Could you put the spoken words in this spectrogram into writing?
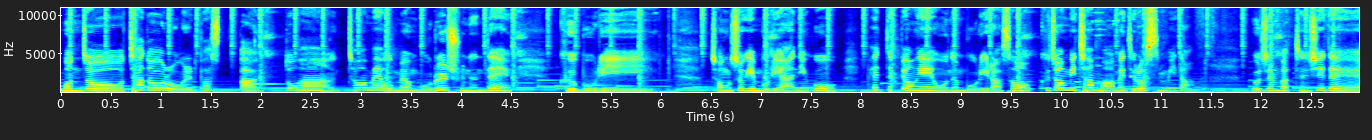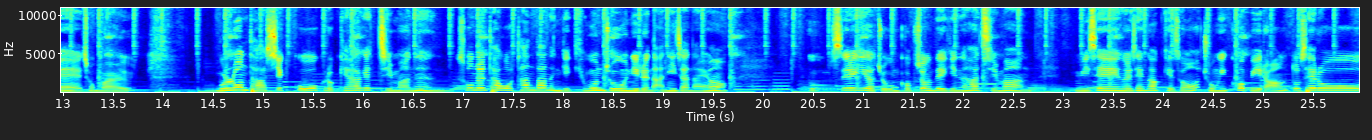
먼저 차돌 오일 파스타 아, 또한 처음에 오면 물을 주는데 그 물이 정수기 물이 아니고 페트병에 오는 물이라서 그 점이 참 마음에 들었습니다. 요즘 같은 시대에 정말 물론 다 씻고 그렇게 하겠지만은 손을 타고 탄다는 게 기분 좋은 일은 아니잖아요. 어, 쓰레기가 조금 걱정되기는 하지만 위생을 생각해서 종이컵이랑 또 새로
